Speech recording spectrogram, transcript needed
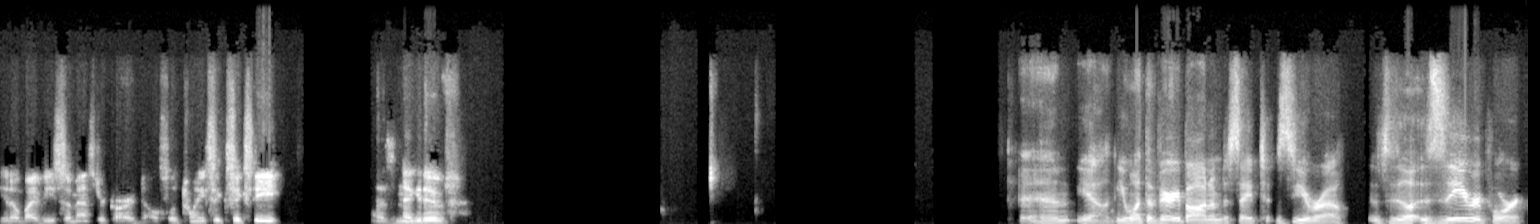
you know by Visa, Mastercard. Also, twenty six sixty as negative And yeah, you want the very bottom to say t- zero, Z, Z report.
